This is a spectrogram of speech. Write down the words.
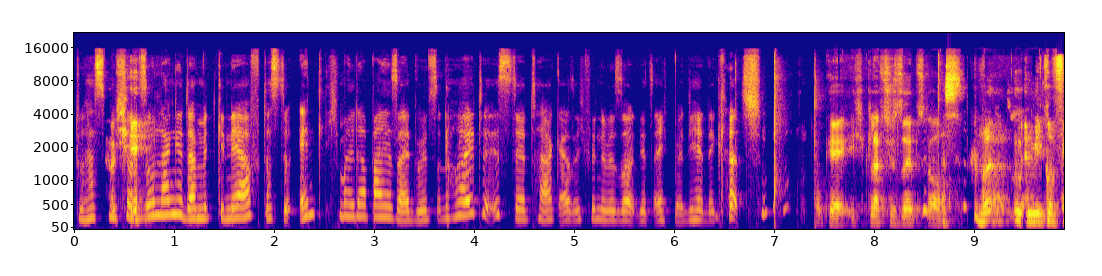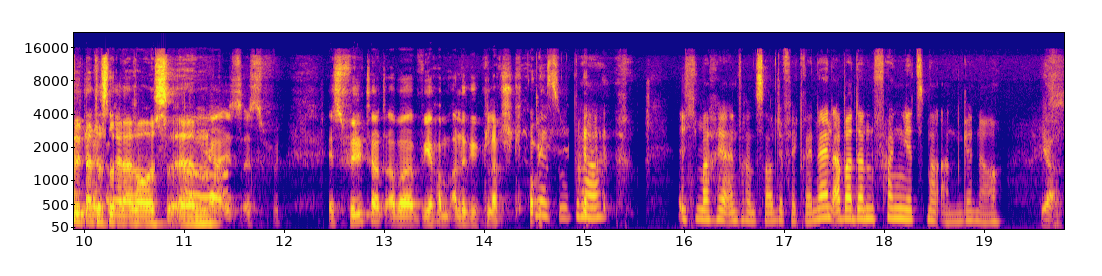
Du hast mich Okay. schon so lange damit genervt, dass du endlich mal dabei sein willst. Und heute ist der Tag. Also ich finde, wir sollten jetzt echt mal die Hände klatschen. Okay, ich klatsche selbst auf. Das wird, mein Mikro filtert das leider raus. Ähm, Ja, es, es, es filtert, aber wir haben alle geklatscht, glaube Ja, ich. super. Ich mache hier einfach einen Soundeffekt rein. Nein, aber dann fang jetzt mal an, genau. Ja,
